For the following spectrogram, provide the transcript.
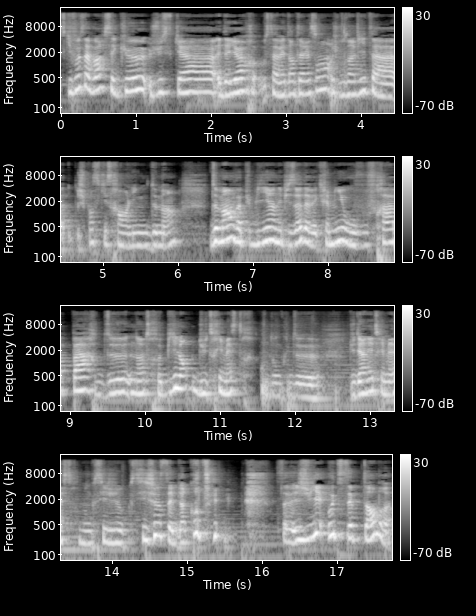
Ce qu'il faut savoir, c'est que jusqu'à, d'ailleurs, ça va être intéressant. Je vous invite à, je pense qu'il sera en ligne demain. Demain, on va publier un épisode avec Rémi où on vous fera part de notre bilan du trimestre, donc de du dernier trimestre. Donc si je si je sais bien compter, ça va être juillet, août, septembre,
